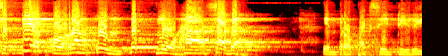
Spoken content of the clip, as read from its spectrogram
setiap orang untuk muhasabah, introspeksi diri,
